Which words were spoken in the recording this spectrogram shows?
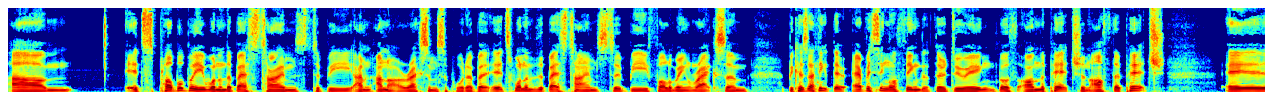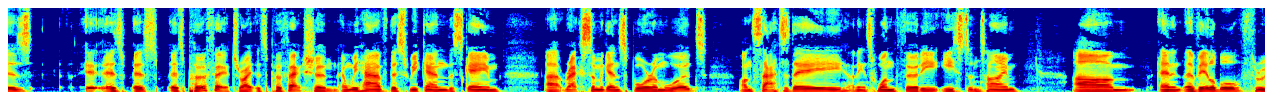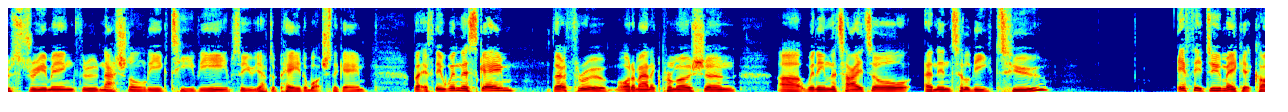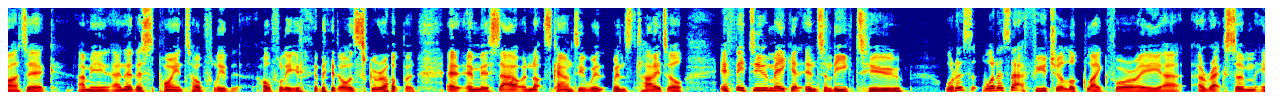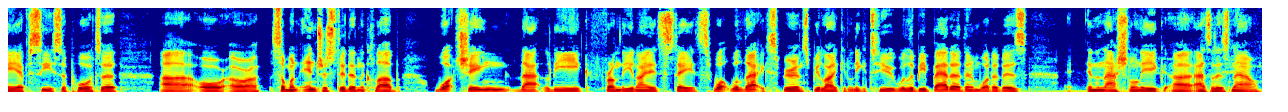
um, it's probably one of the best times to be. I'm, I'm, not a Wrexham supporter, but it's one of the best times to be following Wrexham because I think every single thing that they're doing, both on the pitch and off the pitch, is is is is perfect. Right, it's perfection. And we have this weekend this game, uh, Wrexham against Boreham Wood on Saturday. I think it's 1.30 Eastern time. Um, and available through streaming through National League TV, so you have to pay to watch the game. But if they win this game, they're through. Automatic promotion, uh, winning the title, and into League Two. If they do make it, Kartik, I mean, and at this point, hopefully, hopefully they don't screw up and, and miss out, and Notts County wins the title. If they do make it into League Two, what is what does that future look like for a uh, a Wrexham AFC supporter uh, or or someone interested in the club? watching that league from the United States, what will that experience be like in League Two? Will it be better than what it is in the National League uh, as it is now?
